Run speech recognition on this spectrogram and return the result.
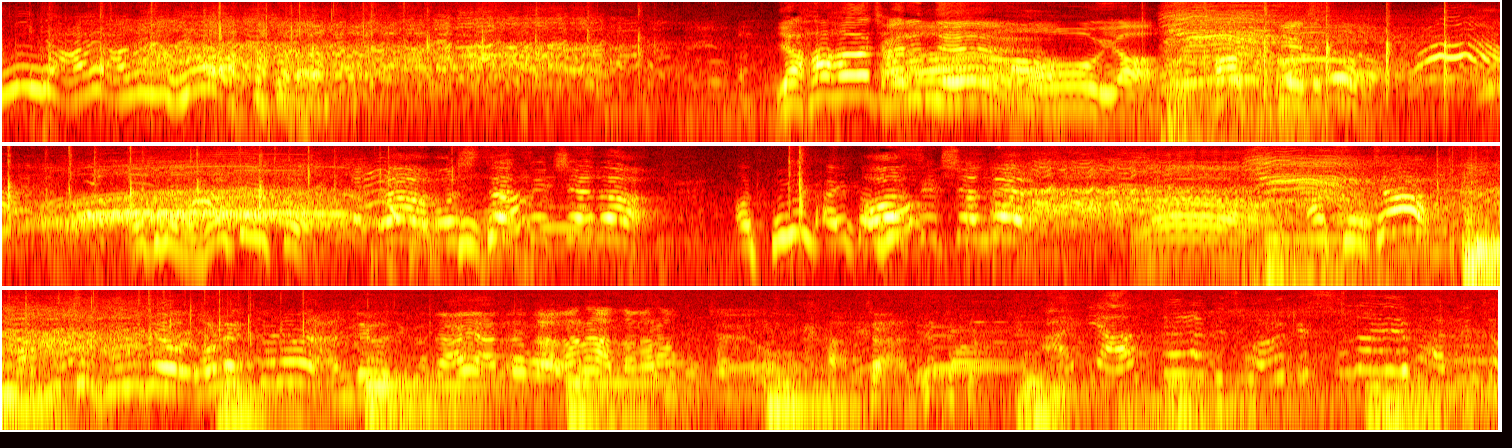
탔는데 아예 안 움직여? 야 하하가 잘했네. 어, 야 하하 두개 했어. 몇개 했어? 야 멋있다 섹시하다. 아, 두 개 다 했다고? 어 섹시한데. 아, 진짜? 좀 누르세요. 원래 끊으면 안 돼요 지금. 아예 안 나가. 나가나 안 나가나 문제예요. 아니 앞사람이 저렇게 순환을 받는데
